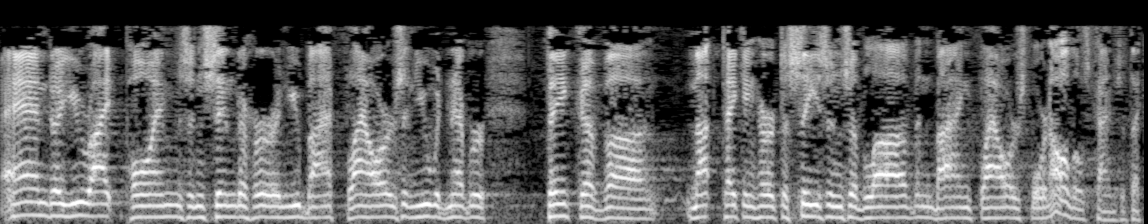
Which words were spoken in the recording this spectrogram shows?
And uh, you write poems and send to her, and you buy flowers, and you would never think of uh, not taking her to seasons of love and buying flowers for her, and all those kinds of things.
